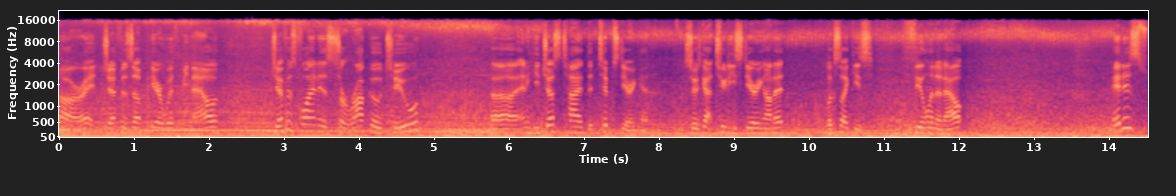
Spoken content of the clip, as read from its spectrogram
All right, Jeff is up here with me now. Jeff is flying his Sirocco 2, uh, and he just tied the tip steering in. So he's got 2D steering on it. Looks like he's feeling it out. It is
